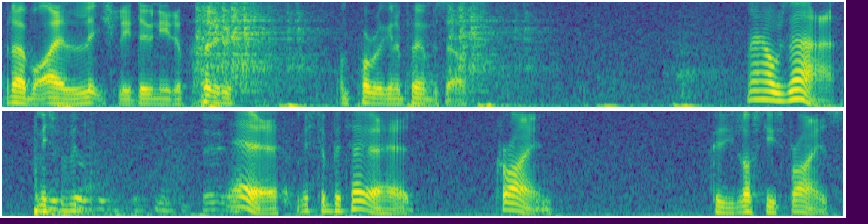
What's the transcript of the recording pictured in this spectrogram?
I know, but I literally do need a poo. I'm probably gonna poo myself. The hell's that? Mr. Mr. Pooh. yeah, Mr. Potato Head, crying because he's lost his fries.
